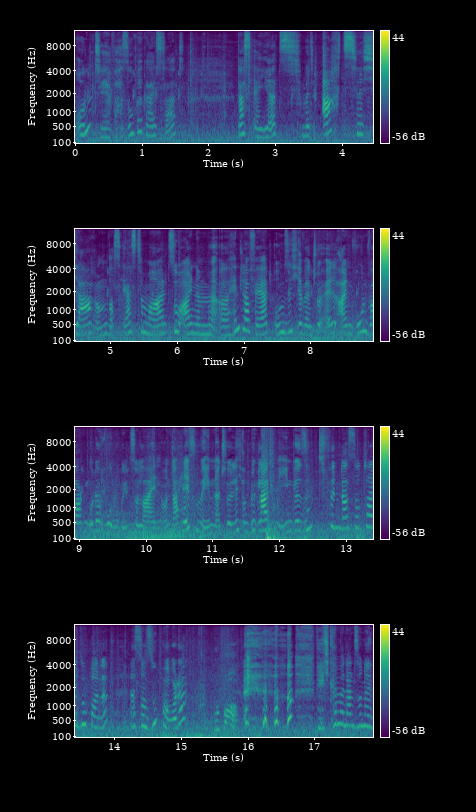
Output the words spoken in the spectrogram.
Und er war so begeistert, dass er jetzt mit 80 Jahren das erste Mal zu einem äh, Händler fährt, um sich eventuell einen Wohnwagen oder Wohnmobil zu leihen. Und da helfen wir ihm natürlich und begleiten ihn. Wir sind, finden das total super, ne? Das ist doch super, oder? Super. Vielleicht können wir dann so eine,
